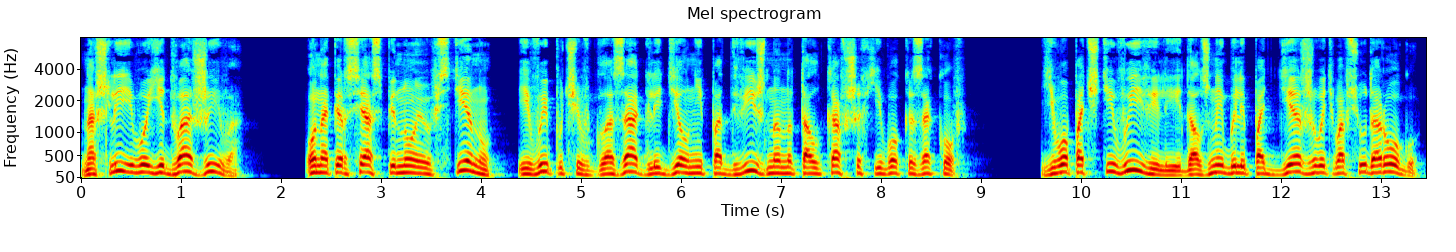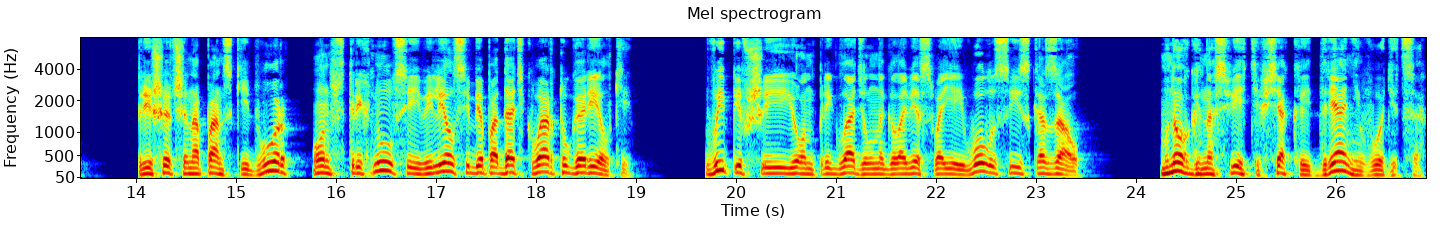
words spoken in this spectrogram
Нашли его едва живо. Он, оперся спиною в стену и, выпучив глаза, глядел неподвижно на толкавших его казаков. Его почти вывели и должны были поддерживать во всю дорогу. Пришедший на панский двор, он встряхнулся и велел себе подать кварту горелки. Выпивший ее, он пригладил на голове своей волосы и сказал, «Много на свете всякой дряни водится».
